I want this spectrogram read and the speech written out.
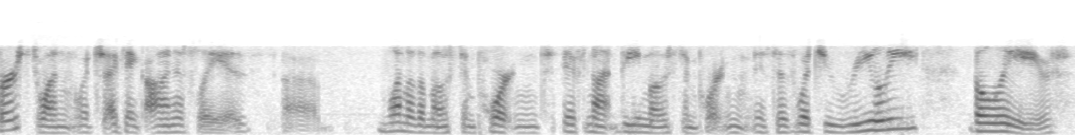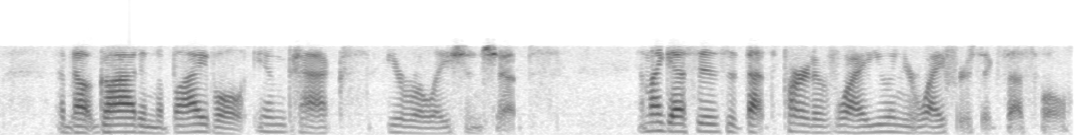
first one, which I think honestly is uh, one of the most important, if not the most important, it says what you really believe about God and the Bible impacts your relationships. And my guess is that that's part of why you and your wife are successful.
